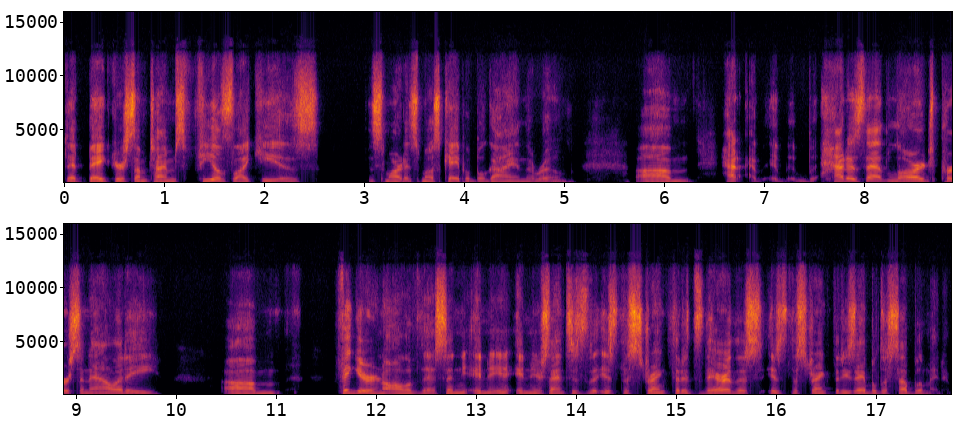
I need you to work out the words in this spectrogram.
that Baker sometimes feels like he is the smartest, most capable guy in the room. Um, how how does that large personality um, figure in all of this? And in, in, in your sense, is the is the strength that it's there? This is the strength that he's able to sublimate it.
